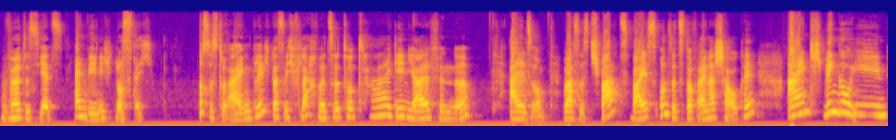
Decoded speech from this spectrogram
wird es jetzt ein wenig lustig. Wusstest du eigentlich, dass ich Flachwitze total genial finde? Also, was ist schwarz, weiß und sitzt auf einer Schaukel? Ein Schwinguin!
